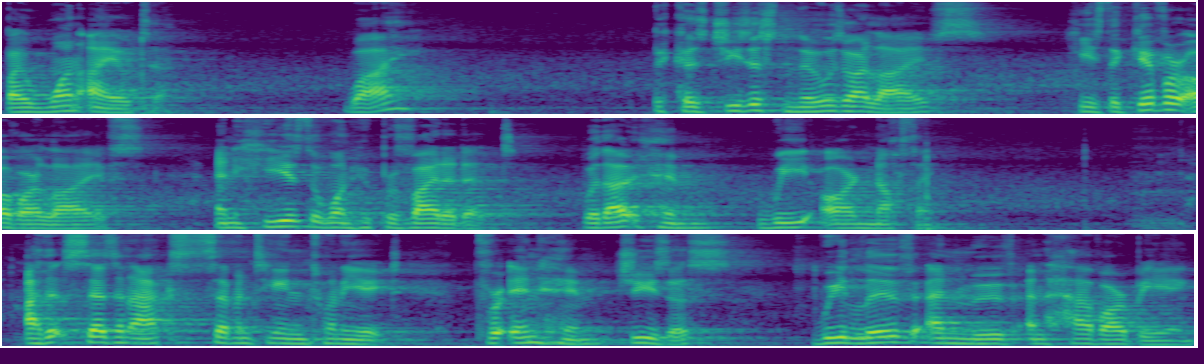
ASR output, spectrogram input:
by one iota. Why? Because Jesus knows our lives, He's the giver of our lives, and He is the one who provided it. Without Him, we are nothing. As it says in Acts 17 28, for in Him, Jesus, we live and move and have our being.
